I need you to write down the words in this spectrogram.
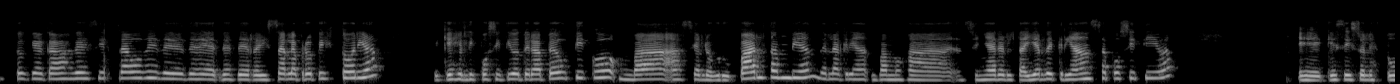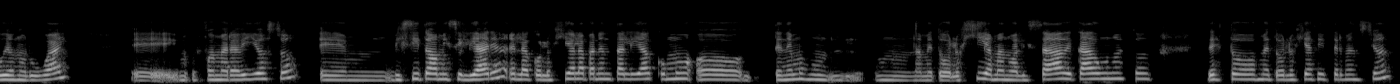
esto que acabas de decir, Traudy, desde revisar la propia historia, que es el dispositivo terapéutico, va hacia lo grupal también, de la vamos a enseñar el taller de crianza positiva, eh, que se hizo el estudio en Uruguay, eh, fue maravilloso. Em, visita domiciliaria en la ecología de la parentalidad, como oh, tenemos una metodología manualizada de cada uno de estos de metodologías de intervención.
